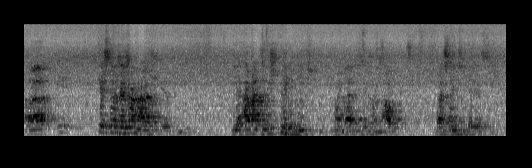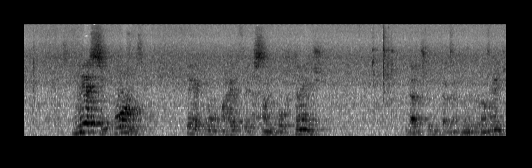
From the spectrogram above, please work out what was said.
Ah, e questões regionais, que a matriz permite uma análise regional bastante interessante. Nesse ponto, tem aqui uma reflexão importante, dado que está vendo regionalmente,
